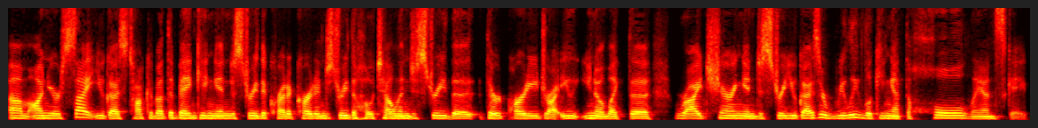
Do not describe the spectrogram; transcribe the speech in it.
um, on your site, you guys talk about the banking industry, the credit card industry, the hotel industry, the third party drive, you, you know, like the ride sharing industry. You guys are really looking at the whole landscape.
